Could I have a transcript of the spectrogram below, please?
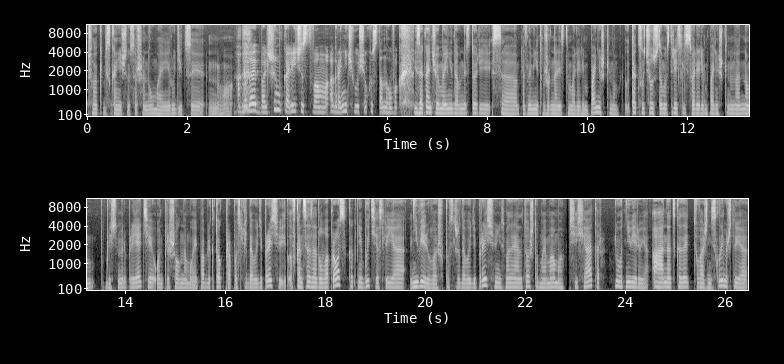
человек бесконечно совершенно ума и эрудиции, но... Обладает большим количеством ограничивающих установок. И заканчивая моей недавней историей с э, знаменитым журналистом Валерием Панюшкиным. Так случилось, что мы встретились с Валерием Панюшкиным на одном публичном мероприятии. Он пришел на мой паблик-ток про послеродовую депрессию. И в конце конце задал вопрос, как мне быть, если я не верю в вашу послеродовую депрессию, несмотря на то, что моя мама психиатр, ну вот не верю я. А надо сказать важный дисклеймер, что я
